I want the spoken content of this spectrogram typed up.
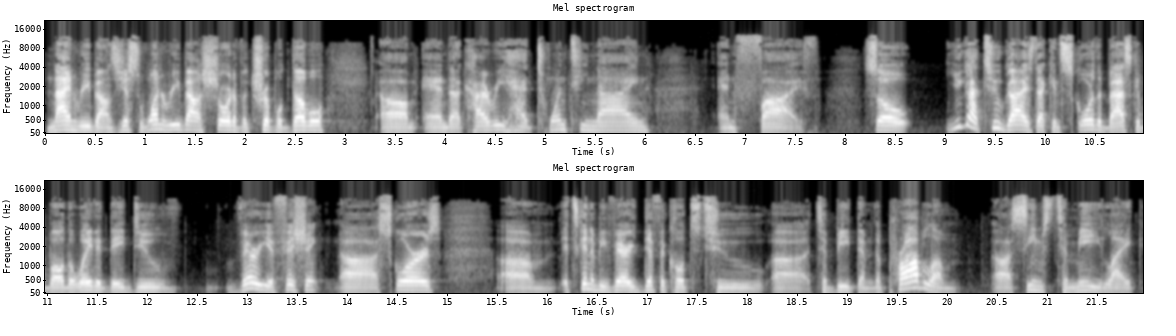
nine rebounds, just one rebound short of a triple double. Um, and uh, Kyrie had 29 and five. So you got two guys that can score the basketball the way that they do, very efficient uh. Um, it's going to be very difficult to uh, to beat them. The problem uh, seems to me like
